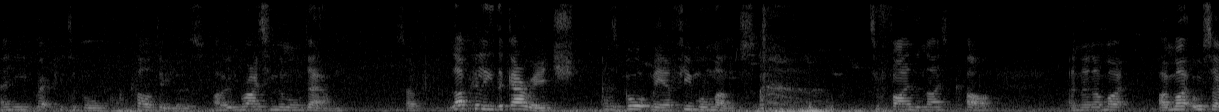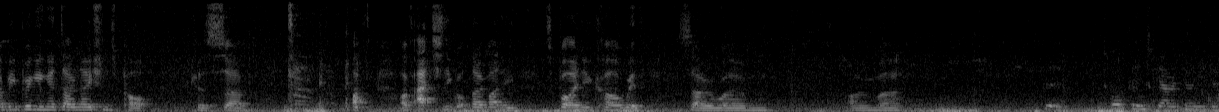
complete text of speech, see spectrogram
any reputable car dealers, I'm writing them all down. So luckily the garage has bought me a few more months to find a nice car, and then I might I might also be bringing a donations pot because um, I've I've actually got no money to buy a new car with, so um, I'm. Uh, Torkins garage only do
